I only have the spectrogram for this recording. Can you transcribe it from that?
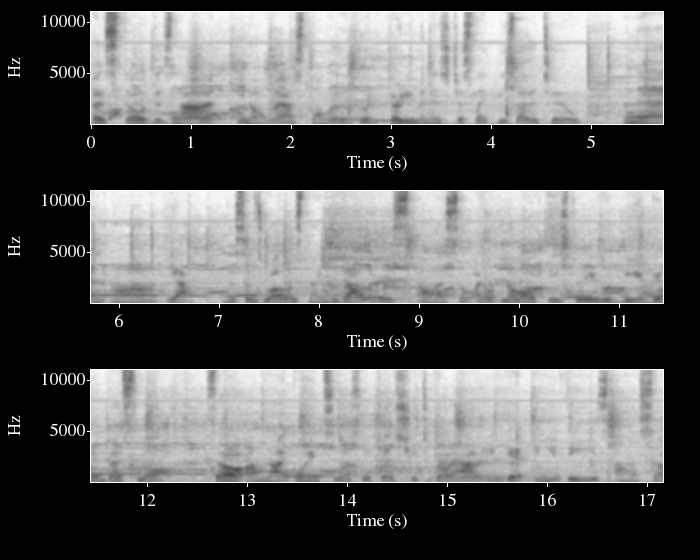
but it still does not, you know, last longer than 30 minutes, just like these other two. And then, uh, yeah, this as well as $90. Uh, so I don't know if these three would be a good investment. So I'm not going to suggest you to go out and get any of these. Uh, so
